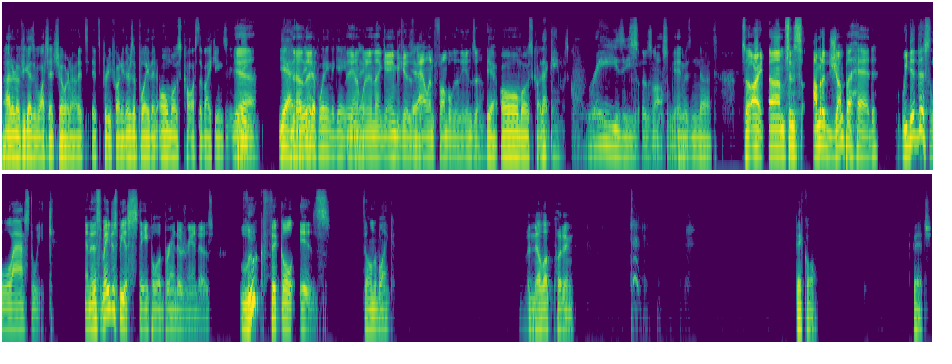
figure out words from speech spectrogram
I don't know if you guys have watched that show or not. It's it's pretty funny. There's a play that almost cost the Vikings. They- Yeah, yeah, no, No, they, ended up winning the game. they ended up winning that game because Yeah. Allen fumbled in the end zone. Yeah, almost. Caught. That game was crazy. It was an awesome game. It was nuts. So, all right. Um, since I'm gonna jump ahead, we did this last week, and this may just be a staple of Brando's Randos. Luke Fickell is fill in the blank. vanilla pudding. Fickle, bitch.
